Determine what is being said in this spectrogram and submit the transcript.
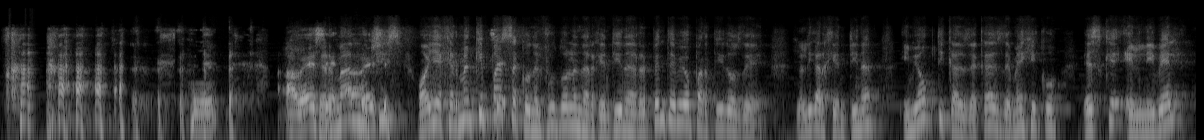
a veces. Germán, Oye, Germán, ¿qué pasa con el fútbol en Argentina? De repente veo partidos de la Liga Argentina y mi óptica desde acá, desde México, es que el nivel,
